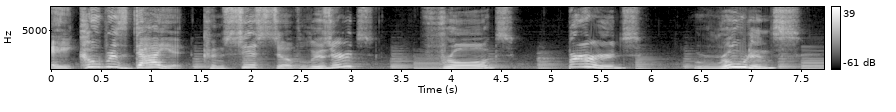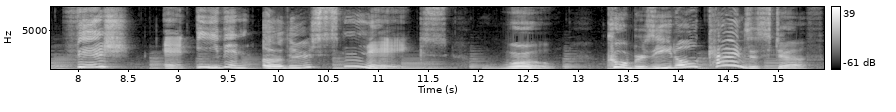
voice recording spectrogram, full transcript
A cobra's diet consists of lizards, frogs, birds, rodents, fish, and even other snakes. Whoa, cobras eat all kinds of stuff.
